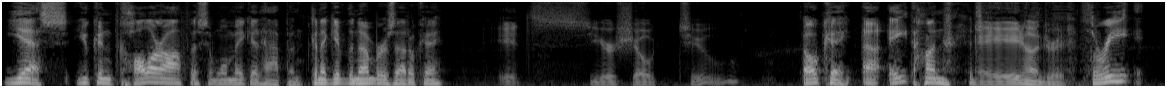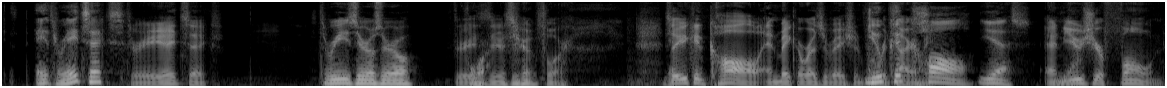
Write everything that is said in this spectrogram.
Yes, you can call our office and we'll make it happen. Can I give the number? Is that okay? It's your show too. Okay, uh, 800 800 386 386 3004. 3004. So you can call and make a reservation for You could call, yes. and use your phone.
